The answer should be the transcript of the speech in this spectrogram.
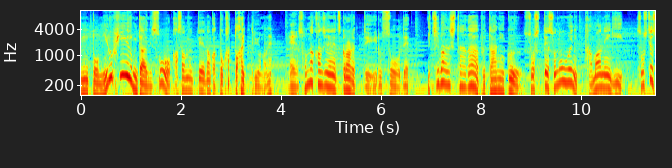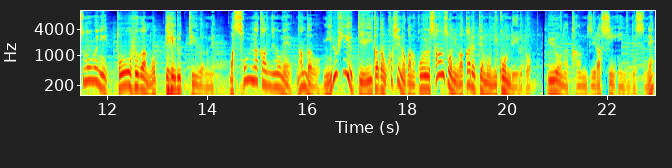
うんと、ミルフィーユみたいに層を重ねて、なんかドカッと入ってるようなね、えーそんな感じでね、作られているそうで、一番下が豚肉、そしてその上に玉ねぎ、そしてその上に豆腐が乗っているっていうようなね、まあ、そんな感じのね、なんだろう、ミルフィーユっていう言い方おかしいのかなこういう3層に分かれても煮込んでいるというような感じらしいんですね。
